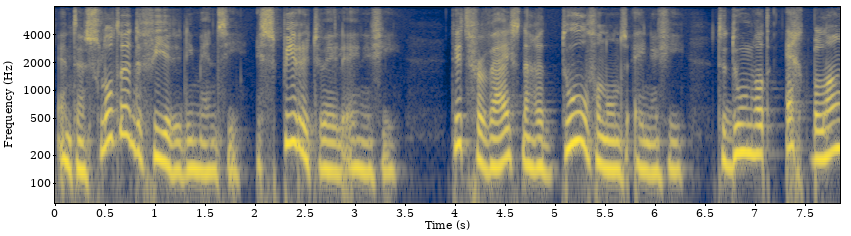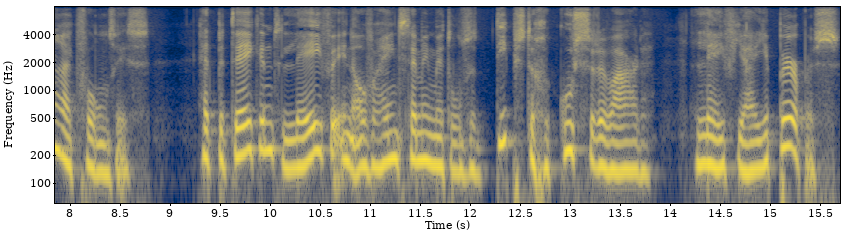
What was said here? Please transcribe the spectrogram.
En tenslotte de vierde dimensie is spirituele energie. Dit verwijst naar het doel van onze energie, te doen wat echt belangrijk voor ons is. Het betekent leven in overeenstemming met onze diepste gekoesterde waarden. Leef jij je purpose?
